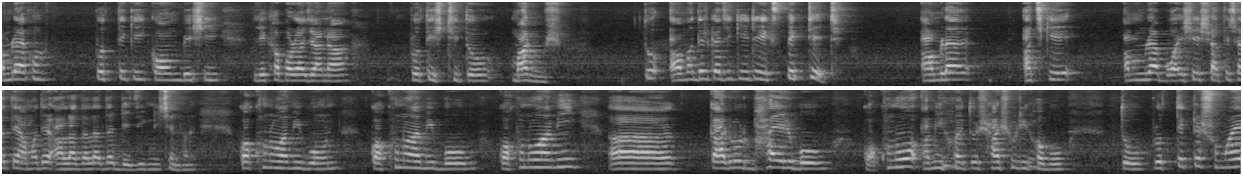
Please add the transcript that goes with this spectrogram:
আমরা এখন প্রত্যেকেই কম বেশি লেখাপড়া জানা প্রতিষ্ঠিত মানুষ। তো আমাদের কাছে কি এটা এক্সপেক্টেড আমরা আজকে আমরা বয়সের সাথে সাথে আমাদের আলাদা আলাদা ডেজিগনেশন হয়। কখনো আমি বোন, কখনো আমি বউ, কখনো আমি কারোর ভাইয়ের বউ, কখনো আমি হয়তো শাশুড়ি হব। তো প্রত্যেকটা সময়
